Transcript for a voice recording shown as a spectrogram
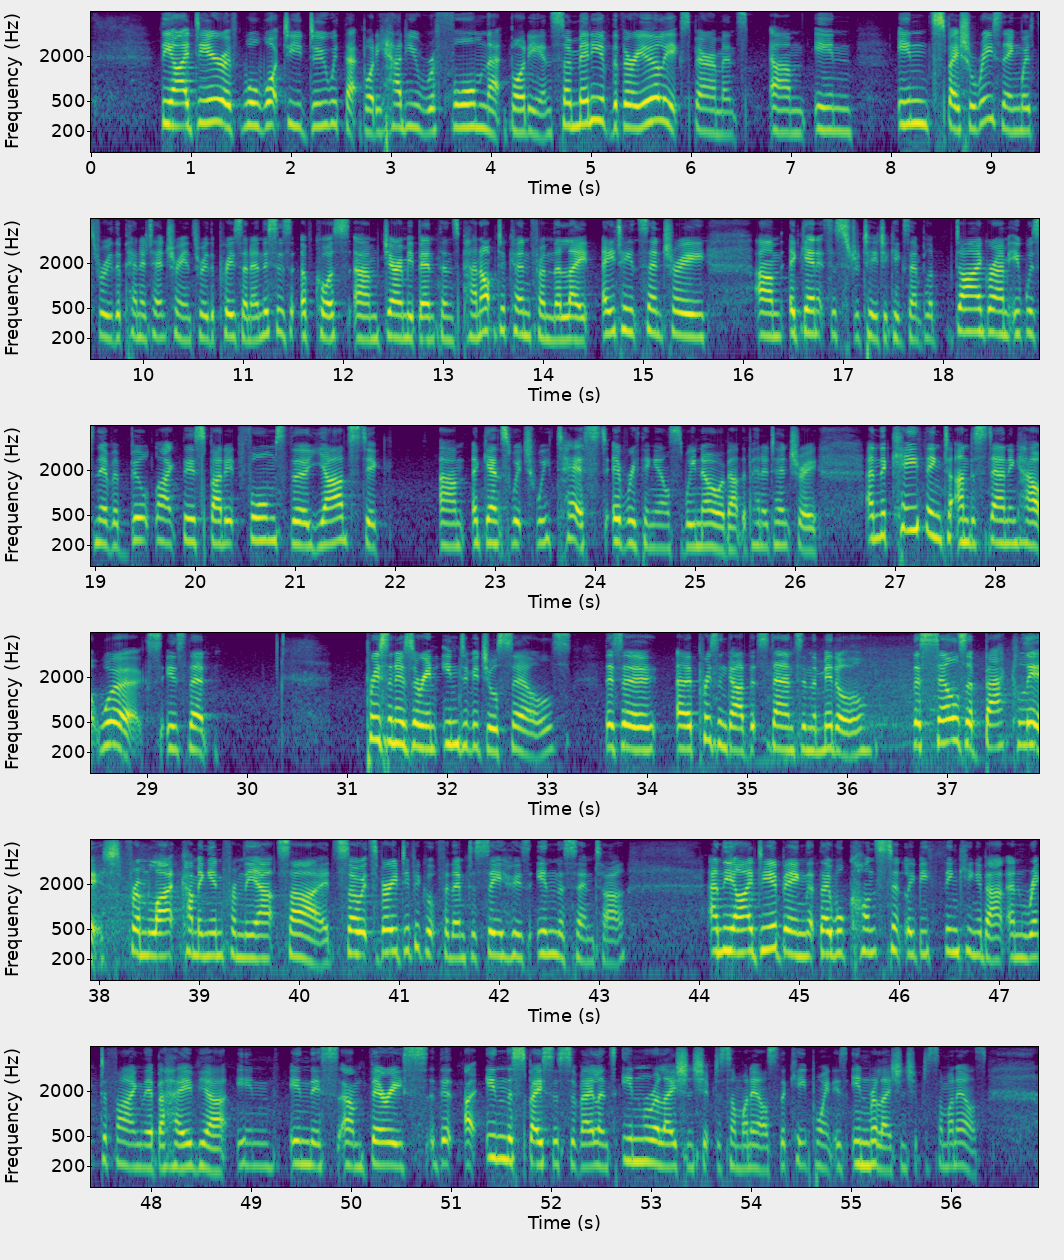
The idea of, well, what do you do with that body? How do you reform that body? And so many of the very early experiments um, in in spatial reasoning were through the penitentiary and through the prison. And this is, of course, um, Jeremy Bentham's panopticon from the late 18th century. Um, again, it's a strategic example of diagram. It was never built like this, but it forms the yardstick um, against which we test everything else we know about the penitentiary. And the key thing to understanding how it works is that prisoners are in individual cells. There's a, a prison guard that stands in the middle the cells are backlit from light coming in from the outside, so it's very difficult for them to see who's in the centre. And the idea being that they will constantly be thinking about and rectifying their behaviour in, in this um, very, uh, in the space of surveillance in relationship to someone else. The key point is in relationship to someone else.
